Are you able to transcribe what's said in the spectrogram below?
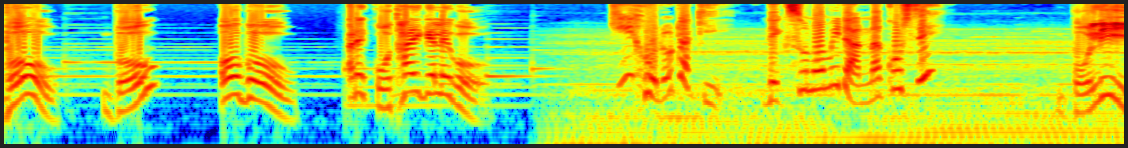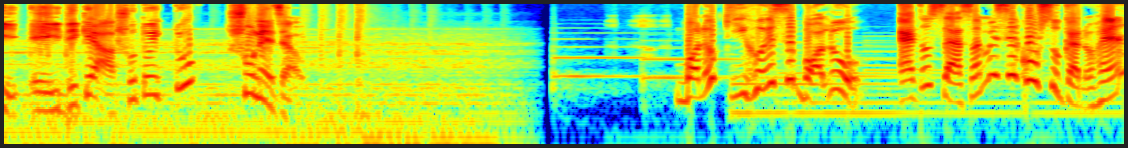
বউ বউ? ও বউ আরে কোথায় গেলে গো? কি হলোটা কি? দেখছ না আমি রান্না করছি? বলি এইদিকে আসো তো একটু শুনে যাও। বলো কি হয়েছে বলো? এত চেঁচামেচি করছ কেন হ্যাঁ?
